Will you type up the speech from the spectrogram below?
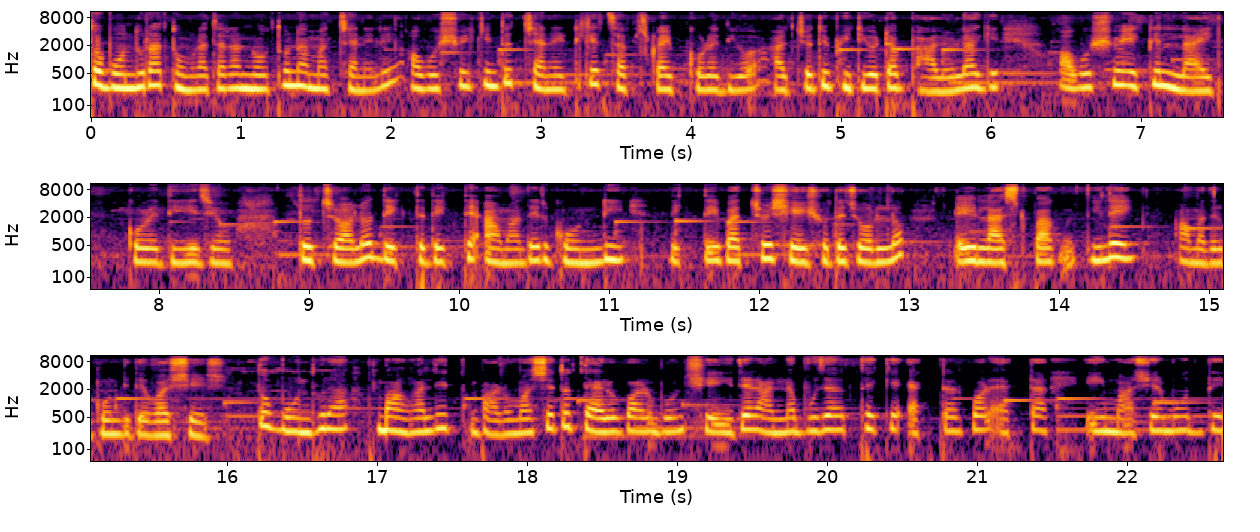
তো বন্ধুরা, তোমরা যারা নতুন আমার চ্যানেলে, অবশ্যই কিন্তু চ্যানেলটিকে সাবস্ক্রাইব করে দিও। আর যদি ভিডিওটা ভালো লাগে, অবশ্যই একটি লাইক করে দিয়ে যেও। তো চলো, দেখতে দেখতে আমাদের গন্ডি দেখতেই পাচ্ছ, শেষ হতে চলল। এই লাস্ট পাক দিলেই আমাদের গন্ডি দেওয়া শেষ। তো বন্ধুরা, বাঙালির বারো মাসে তো তেরো পার্বণ, সেই যে রান্না পূজার থেকে একটার পর একটা এই মাসের মধ্যে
